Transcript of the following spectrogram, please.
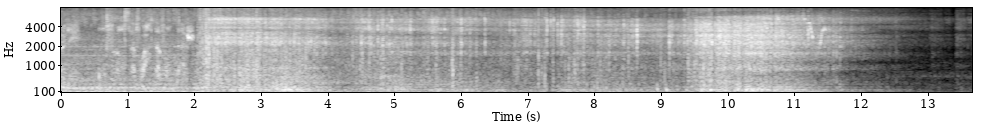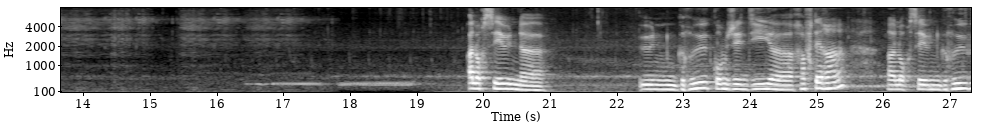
on veut en savoir davantage. Alors c'est une, euh, une grue, comme j'ai dit, euh, rafterin. Alors c'est une grue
